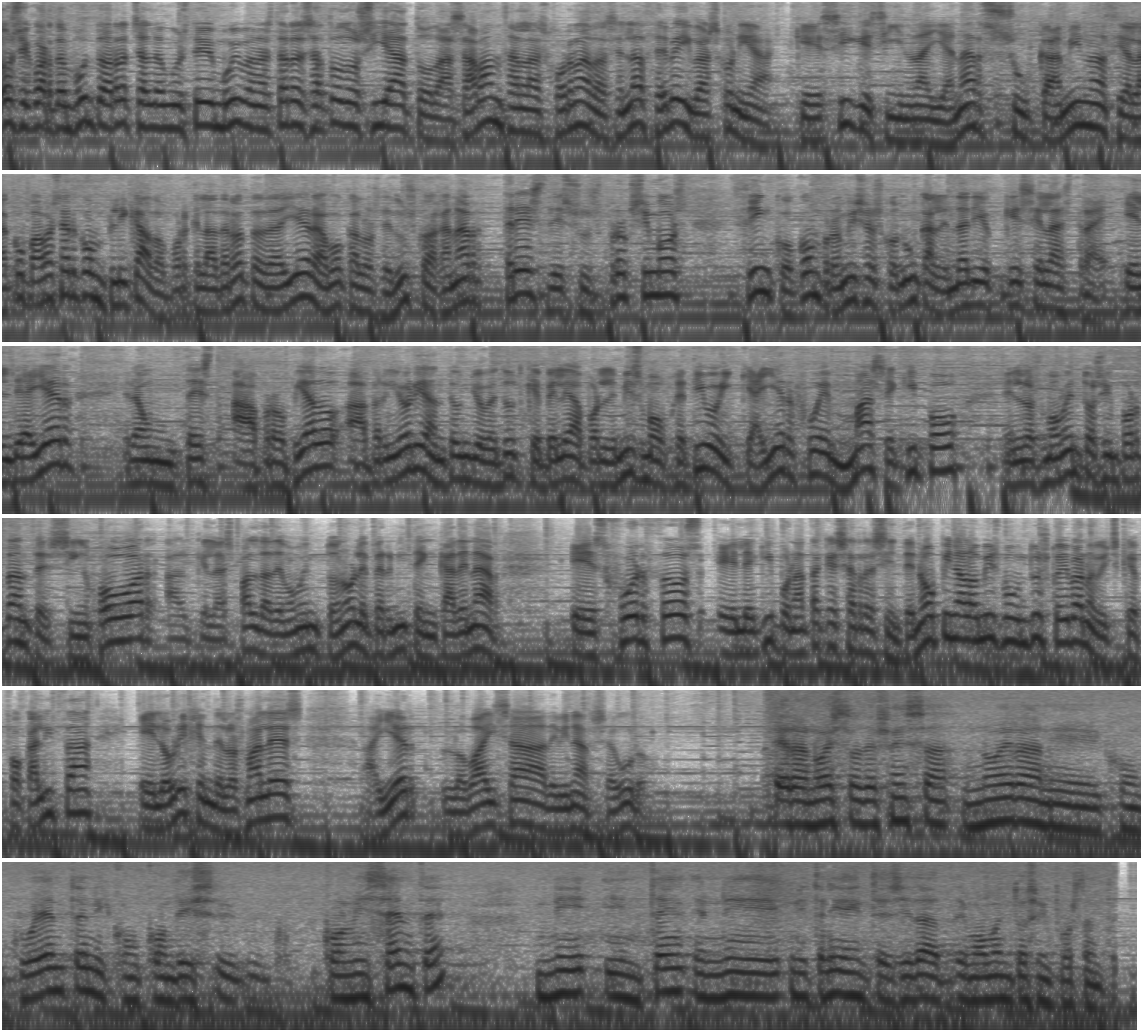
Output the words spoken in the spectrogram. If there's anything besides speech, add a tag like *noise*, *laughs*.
Dos y cuarto en punto, Rachel de Angustín. Muy buenas tardes a todos y a todas. Avanzan las jornadas en la CB y Vasconia, que sigue sin allanar su camino hacia la Copa. Va a ser complicado porque la derrota de ayer aboca a los de Dusko a ganar tres de sus próximos cinco compromisos con un calendario que se las trae. El de ayer era un test apropiado a priori ante un Juventud que pelea por el mismo objetivo y que ayer fue más equipo en los momentos importantes. Sin Howard, al que la espalda de momento no le permite encadenar esfuerzos, el equipo en ataque se resiente. No opina lo mismo un Dusko Ivanovic, que focaliza el origen de los males. Ayer lo vais a adivinar, seguro. Era nuestra defensa, no era ni concluyente, ni con convincente, ni, ni, ni tenía intensidad de momentos importantes.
